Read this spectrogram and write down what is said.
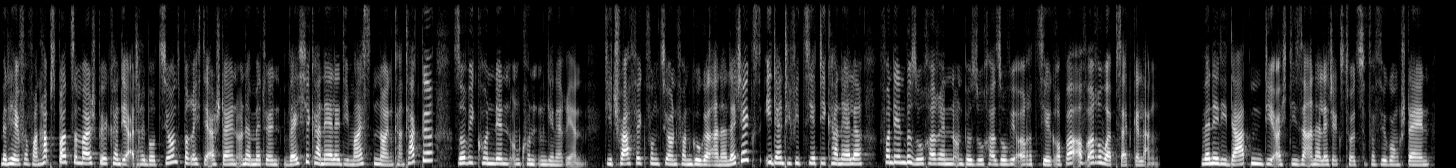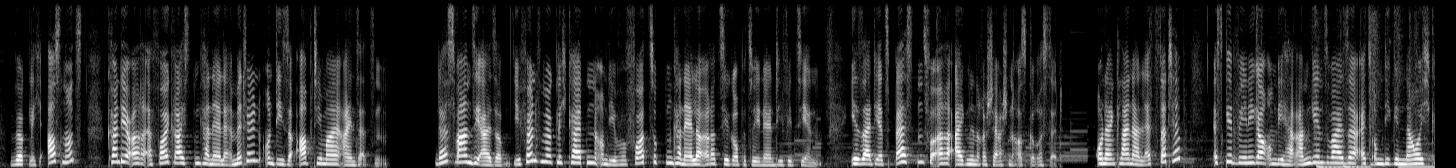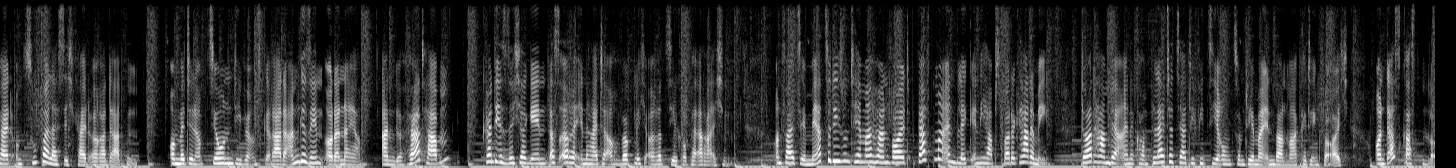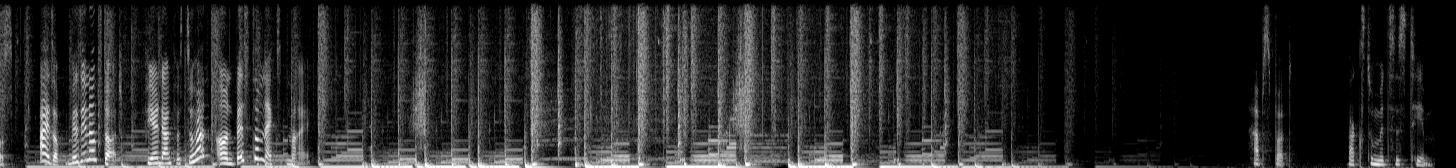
Mit Hilfe von HubSpot zum Beispiel könnt ihr Attributionsberichte erstellen und ermitteln, welche Kanäle die meisten neuen Kontakte sowie Kundinnen und Kunden generieren. Die Traffic-Funktion von Google Analytics identifiziert die Kanäle, von denen Besucherinnen und Besucher sowie eure Zielgruppe auf eure Website gelangen. Wenn ihr die Daten, die euch diese Analytics-Tools zur Verfügung stellen, wirklich ausnutzt, könnt ihr eure erfolgreichsten Kanäle ermitteln und diese optimal einsetzen. Das waren sie also, die fünf Möglichkeiten, um die bevorzugten Kanäle eurer Zielgruppe zu identifizieren. Ihr seid jetzt bestens für eure eigenen Recherchen ausgerüstet. Und ein kleiner letzter Tipp, es geht weniger um die Herangehensweise als um die Genauigkeit und Zuverlässigkeit eurer Daten. Und mit den Optionen, die wir uns gerade angesehen oder naja, angehört haben, könnt ihr sicher gehen, dass eure Inhalte auch wirklich eure Zielgruppe erreichen. Und falls ihr mehr zu diesem Thema hören wollt, werft mal einen Blick in die HubSpot Academy. Dort haben wir eine komplette Zertifizierung zum Thema Inbound-Marketing für euch. Und das kostenlos. Also, wir sehen uns dort. Vielen Dank fürs Zuhören und bis zum nächsten Mal. HubSpot. Wachstum mit System.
